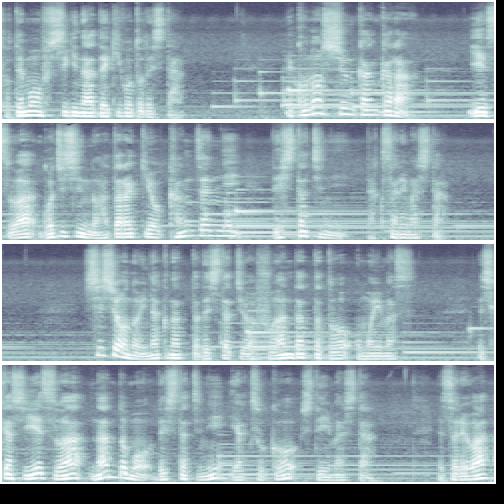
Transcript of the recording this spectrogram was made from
とても不思議な出来事でした。この瞬間からイエスはご自身の働きを完全に弟子たちに託されました。師匠のいなくなった弟子たちは不安だったと思います。しかしイエスは何度も弟子たちに約束をしていました。それは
